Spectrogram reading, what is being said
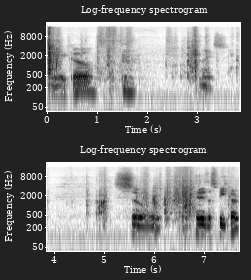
There we go. nice. So here is the speaker.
